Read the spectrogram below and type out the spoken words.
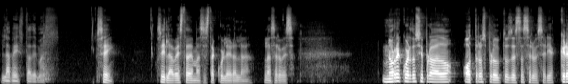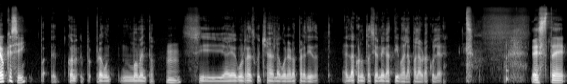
La B está de más. Sí. Sí, la besta además está culera la, la cerveza. No recuerdo si he probado otros productos de esta cervecería? Creo que sí. Eh, con, pregun- un momento. Si hay algún red escucha lagunero perdido, es la connotación negativa de la palabra culera. Este.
